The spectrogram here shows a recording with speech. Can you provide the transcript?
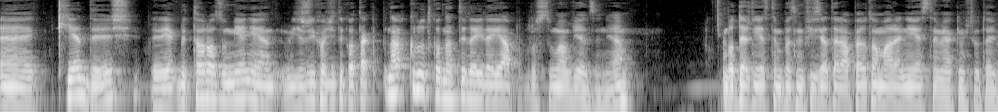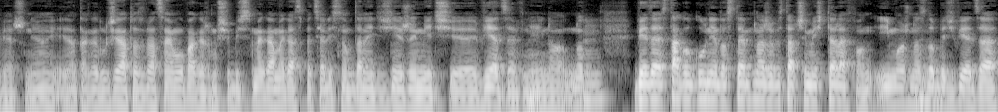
E, kiedyś, e, jakby to rozumienie, jeżeli chodzi tylko tak, na krótko, na tyle, ile ja po prostu mam wiedzy, nie? Bo też nie jestem, powiedzmy, fizjoterapeutą, ale nie jestem jakimś tutaj, wiesz, nie? Ja tak jak ludzie na to zwracają uwagę, że musi być mega, mega specjalistą w danej dziedzinie, żeby mieć e, wiedzę w niej. No, no, Wiedza jest tak ogólnie dostępna, że wystarczy mieć telefon i można zdobyć wiedzę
